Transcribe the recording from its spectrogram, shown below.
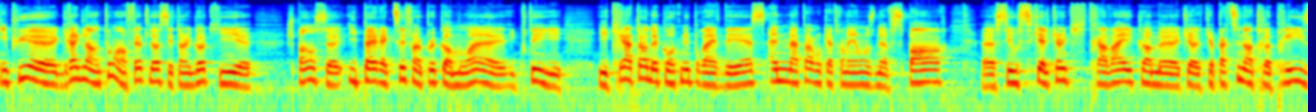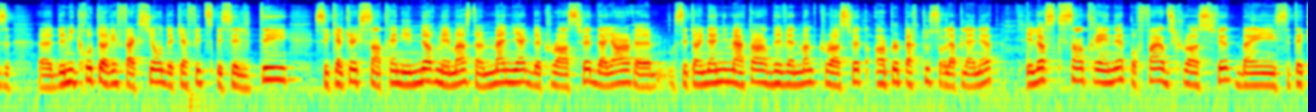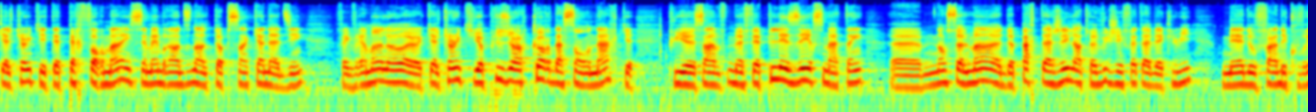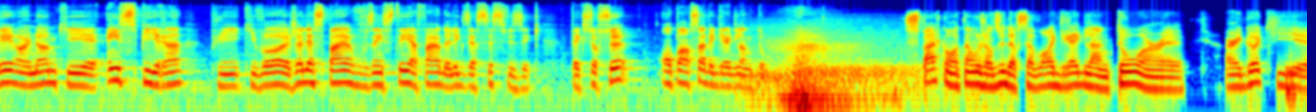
Et puis, Greg Langto, en fait, là, c'est un gars qui est, je pense, hyper actif, un peu comme moi. écoutez, il est créateur de contenu pour RDS, animateur au 91.9 Sport. Euh, c'est aussi quelqu'un qui travaille comme euh, qui, a, parti d'une entreprise euh, de micro-torréfaction de café de spécialité. C'est quelqu'un qui s'entraîne énormément. C'est un maniaque de CrossFit. D'ailleurs, c'est un animateur d'événements de CrossFit un peu partout sur la planète. Et lorsqu'il s'entraînait pour faire du CrossFit, ben c'était quelqu'un qui était performant. Il s'est même rendu dans le top 100 canadien. Fait que vraiment, là, quelqu'un qui a plusieurs cordes à son arc, puis euh, ça me fait plaisir ce matin, euh, non seulement euh, de partager l'entrevue que j'ai faite avec lui, mais de vous faire découvrir un homme qui est inspirant, puis qui va, je l'espère, vous inciter à faire de l'exercice physique. Fait que sur ce, on passe avec Greg Langto. Super content aujourd'hui de recevoir Greg Langto, un gars qui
